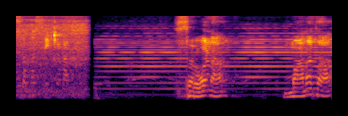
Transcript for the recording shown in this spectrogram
समस्येच्या बाबतीत. सर्वांना मानाचा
